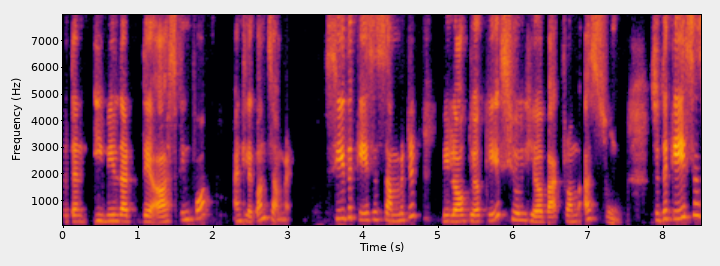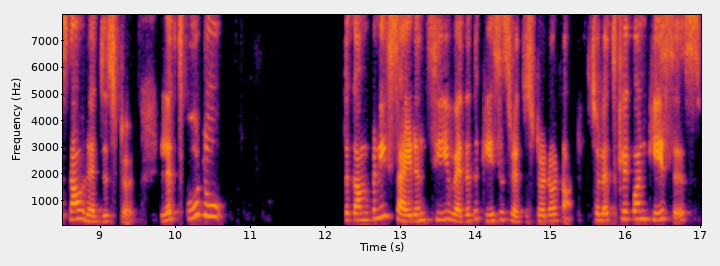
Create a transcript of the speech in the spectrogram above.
with an email that they're asking for and click on submit. See the case is submitted. We logged your case. You'll hear back from us soon. So the case is now registered. Let's go to the company side and see whether the case is registered or not. So let's click on cases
